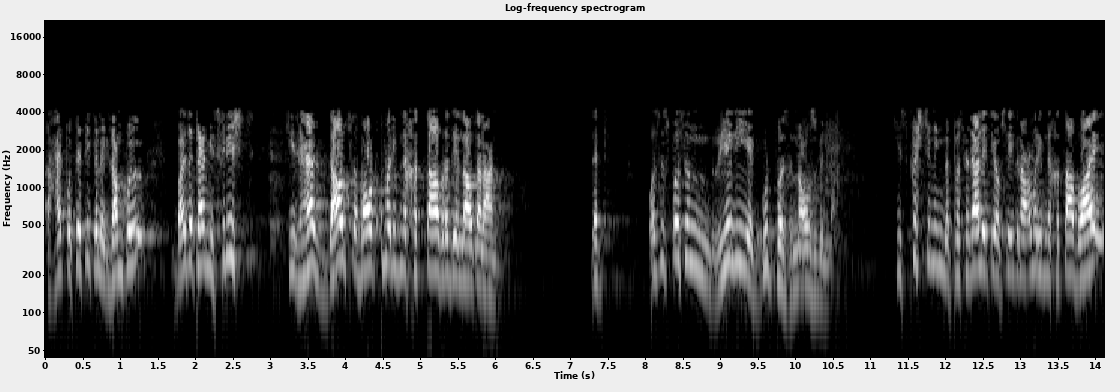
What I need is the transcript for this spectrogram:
a hypothetical example, by the time he's finished, he has doubts about Umar ibn Khattab radiallahu ta'ala That, was this person really a good person? Na'uzubillah. He's questioning the personality of Sayyidina Umar ibn Khattab. Why?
